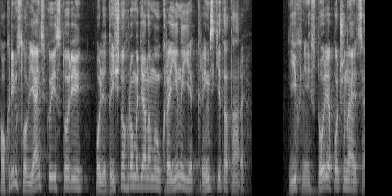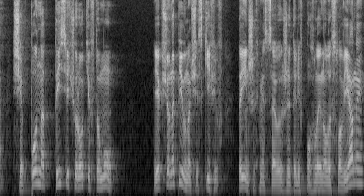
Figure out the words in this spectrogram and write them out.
Окрім слов'янської історії, політично громадянами України є кримські татари. Їхня історія починається ще понад тисячу років тому. Якщо на півночі скіфів та інших місцевих жителів поглинули слов'яни,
